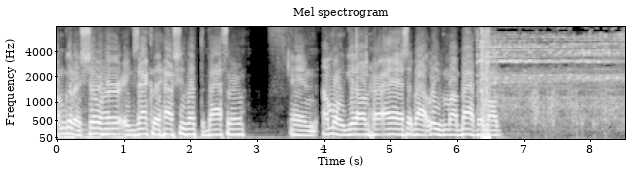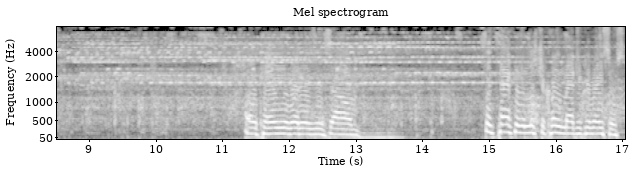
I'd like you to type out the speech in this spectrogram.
I'm going to show her exactly how she left the bathroom. And I'm going to get on her ass about leaving my bathroom all. Okay, what is this? Um, it's attacking the Mr. Clean Magic Erasers.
